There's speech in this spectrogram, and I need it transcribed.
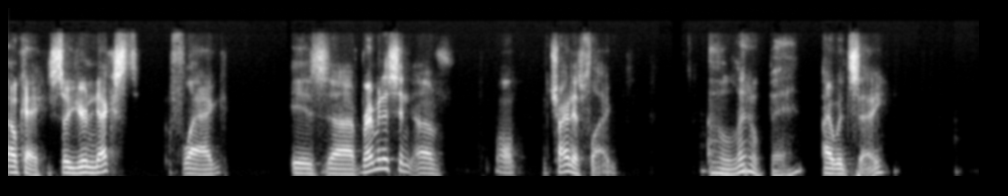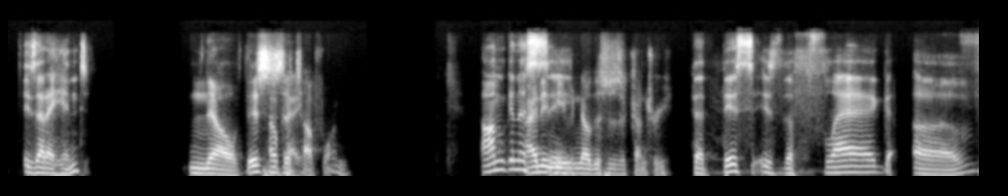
okay, so your next flag is uh, reminiscent of well China's flag, A little bit. I would say. Is that a hint? No, this is a Okay. tough one. I'm gonna I didn't say even know this was a country. that this is the flag of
